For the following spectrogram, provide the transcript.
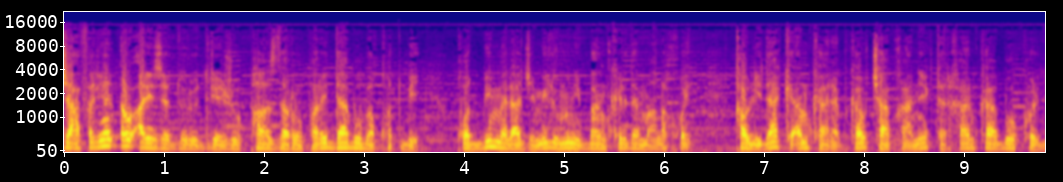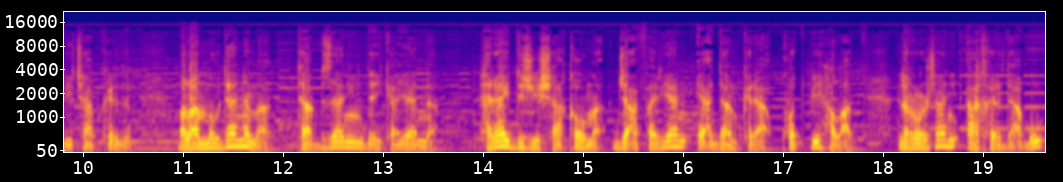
جەعفەریان ئەو عەریزە دوور و درێژ و پازدە ڕووپەڕی دابوو بە قوتبی، قوتبی مەلا جەمیل و منی بانگ کردە ماڵە خۆی، قەولی دا کە ئەم کارە بکا و چاپخانەیەک تەرخان بکا بۆ کوردی چاپ کردن، بەڵام مەودا نەما تا بزانین دەیکا یان نا. هەرای دژی شاقەومە، جەعفەریان ئێعدام کرا، قوتبی هەڵات. لە ڕۆژانی ئاخر دا بوو،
